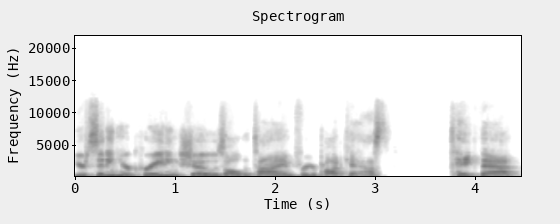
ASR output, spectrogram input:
you're sitting here creating shows all the time for your podcast. Take that,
